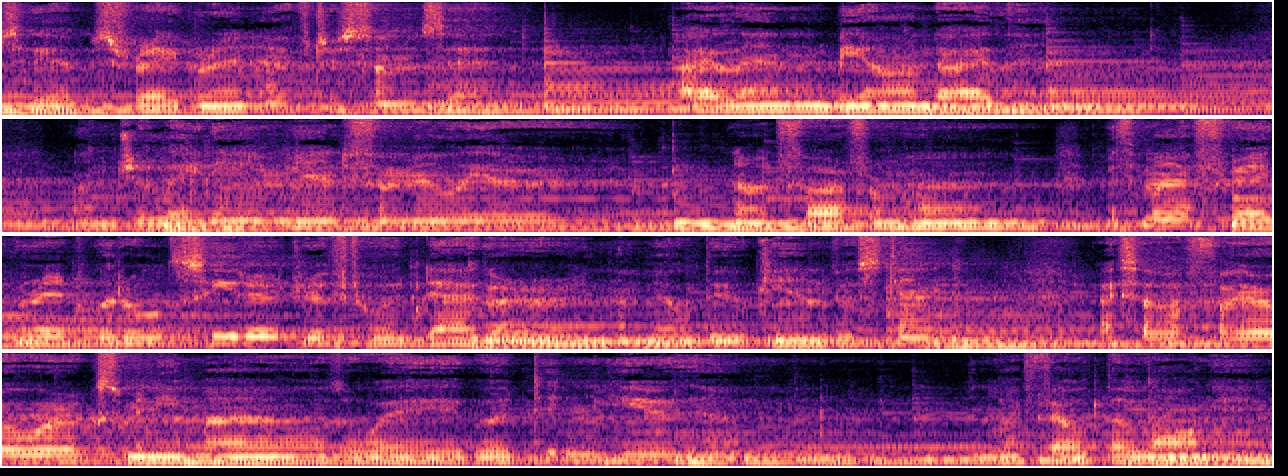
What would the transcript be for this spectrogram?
rose hips fragrant after sunset. Island beyond island, undulating and familiar, not far from home. With my fragrant whittled cedar driftwood dagger in the mildew canvas tent, I saw fireworks many miles away but didn't hear them. And I felt the longing,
